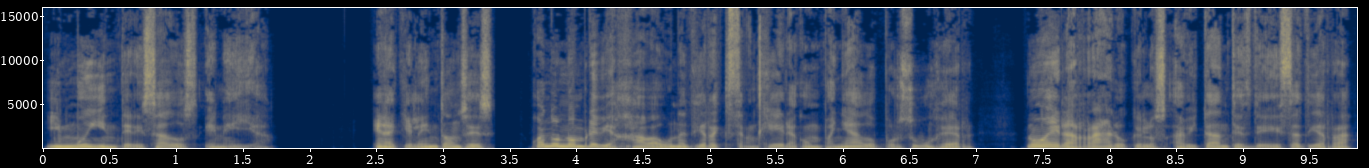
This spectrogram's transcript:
y muy interesados en ella. En aquel entonces, cuando un hombre viajaba a una tierra extranjera acompañado por su mujer, no era raro que los habitantes de esta tierra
